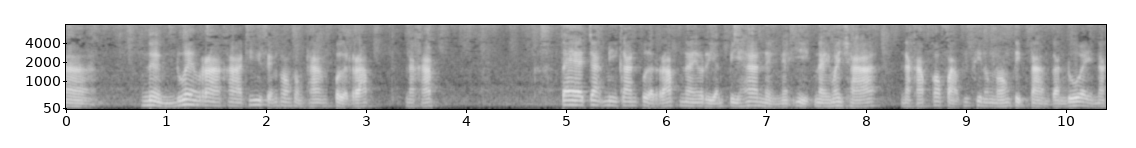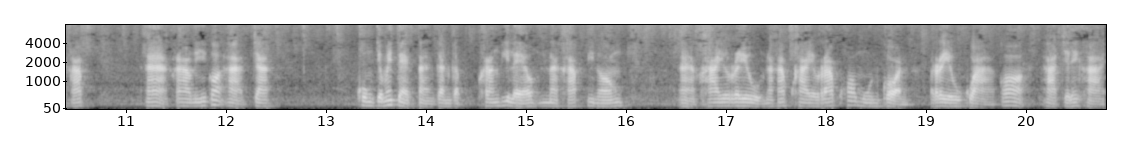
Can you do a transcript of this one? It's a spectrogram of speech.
อ่าหนึ่งด้วยราคาที่แสงทองสองทางเปิดรับนะครับแต่จะมีการเปิดรับในเหรียญปี 51เนี่ยอีกในไม่ช้านะครับ ก็ฝากพี่ๆน้องๆติดตามกันด้วยนะครับ อ่าคราวนี้ก็อาจจะคงจะไม่แตกต่างกันกับครั้งที่แล้วนะครับ พี่น้องอ่าใครเร็วนะครับ ใครรับข้อมูลก่อนเร็วกว่าก็อาจจะได้ขาย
